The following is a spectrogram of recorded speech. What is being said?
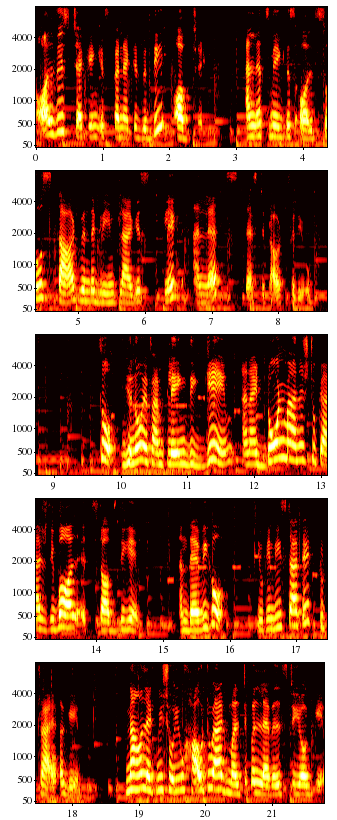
always checking if connected with the object. And let's make this also start when the green flag is clicked and let's test it out for you. So, you know, if I'm playing the game and I don't manage to catch the ball, it stops the game. And there we go. You can restart it to try again. Now let me show you how to add multiple levels to your game.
